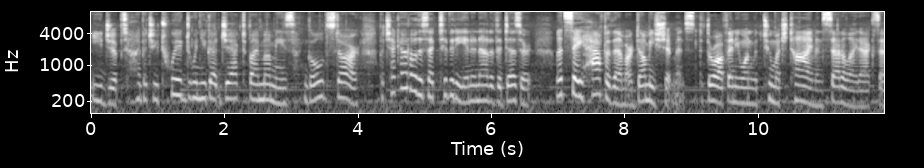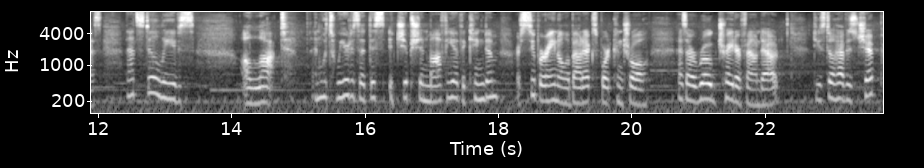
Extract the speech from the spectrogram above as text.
Egypt. I bet you twigged when you got jacked by mummies. Gold star. But check out all this activity in and out of the desert. Let's say half of them are dummy shipments to throw off anyone with too much time and satellite access. That still leaves a lot. And what's weird is that this Egyptian mafia, of the kingdom, are super anal about export control as our rogue trader found out. Do you still have his chip?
